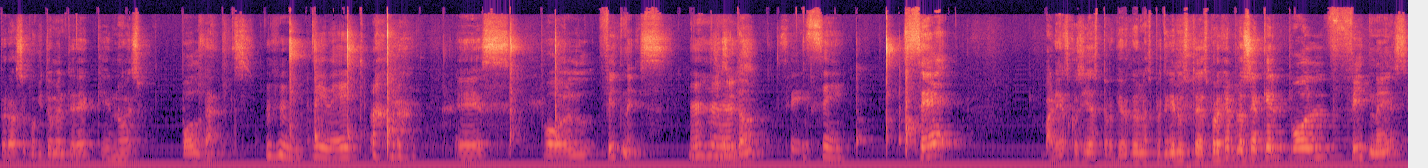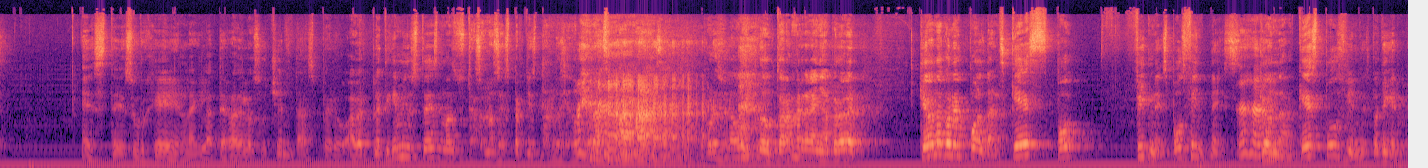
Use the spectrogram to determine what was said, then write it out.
pero hace poquito me enteré que no es pole dance, Sí, de hecho. es pole fitness, Ajá. ¿cierto? Sí. Sí. Sé varias cosillas, pero quiero que me las platiquen ustedes. Por ejemplo, sé que el pole fitness este, surge en la Inglaterra de los ochentas, pero a ver, platíquenme ustedes más, ustedes son los expertos, están haciendo puras. Por eso luego mi productora me regaña, pero a ver, ¿qué onda con el pole dance? ¿Qué es pole fitness? Pole fitness. Ajá. ¿Qué onda? ¿Qué es pole fitness? Platíquenme.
